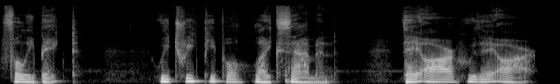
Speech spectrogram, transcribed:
fully baked. We treat people like salmon. They are who they are.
